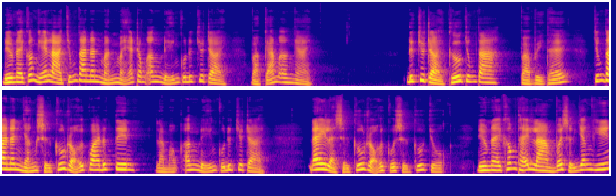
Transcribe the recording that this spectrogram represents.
Điều này có nghĩa là chúng ta nên mạnh mẽ trong ân điển của Đức Chúa Trời và cảm ơn Ngài. Đức Chúa Trời cứu chúng ta và vì thế chúng ta nên nhận sự cứu rỗi qua đức tin là một ân điển của Đức Chúa Trời. Đây là sự cứu rỗi của sự cứu chuộc. Điều này không thể làm với sự dân hiến,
